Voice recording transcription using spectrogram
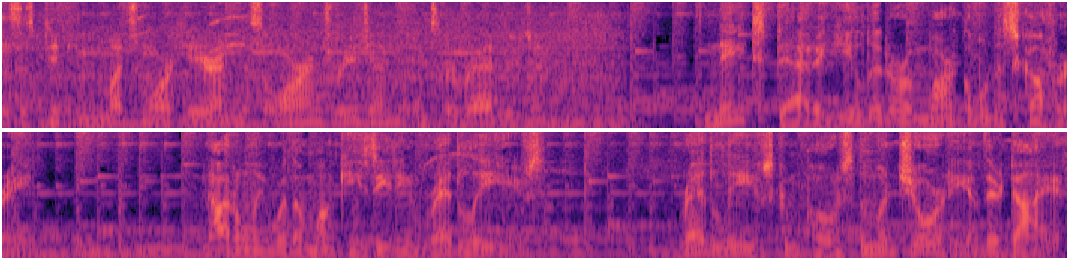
This is peaking much more here in this orange region into the red region. Nate's data yielded a remarkable discovery. Not only were the monkeys eating red leaves, red leaves composed the majority of their diet.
